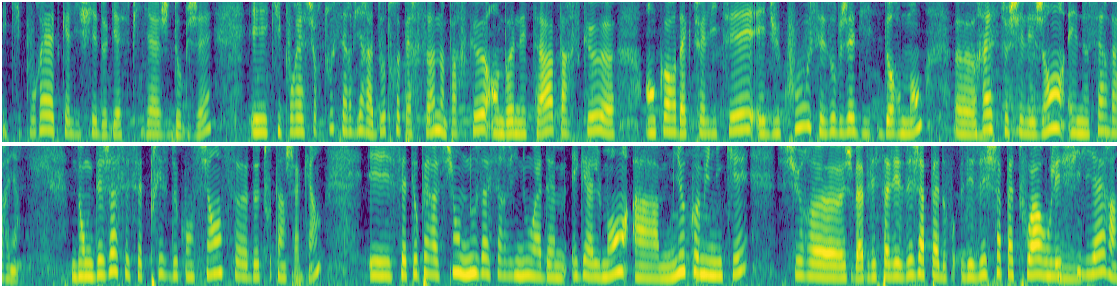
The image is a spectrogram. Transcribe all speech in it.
et qui pourrait être qualifié de gaspillage d'objets et qui pourrait surtout servir à d'autres personnes parce que en bon état, parce que euh, encore d'actualité et du coup ces objets dits dormants euh, restent chez les gens et ne servent à rien. Donc déjà, c'est cette prise de conscience euh, de tout un chacun. Et cette opération nous a servi, nous, ADEME, également à mieux communiquer sur, euh, je vais appeler ça les, les échappatoires ou les mmh. filières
